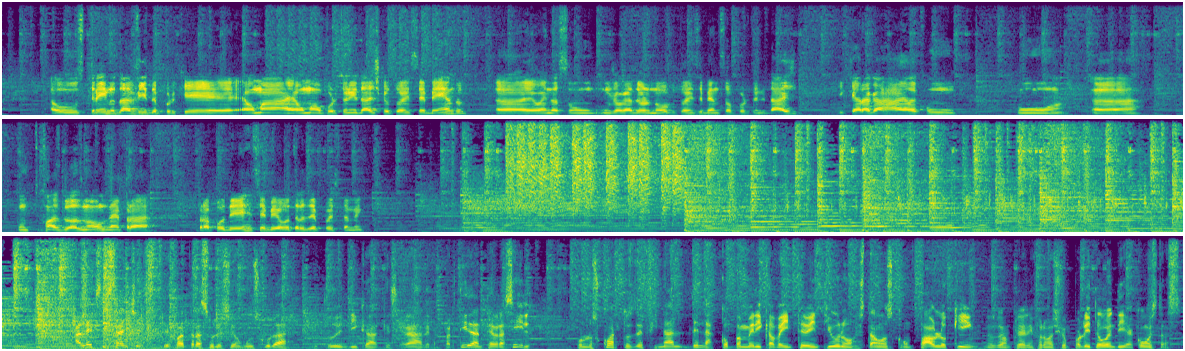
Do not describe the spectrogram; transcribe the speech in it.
os treinos da vida, porque é uma, é uma oportunidade que eu estou recebendo. Uh, eu ainda sou um, um jogador novo, estou recebendo essa oportunidade e quero agarrar ela com, com, uh, com, com, as duas mãos, né, para poder receber outras depois também. Alexis Sánchez dejó atrás su lesión muscular y todo indica que será de la partida ante Brasil por los cuartos de final de la Copa América 2021. Estamos con Pablo King, nos va a ampliar la información. Polito, buen día, ¿cómo estás?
